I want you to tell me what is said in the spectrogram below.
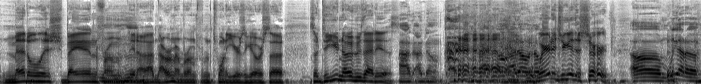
metalish band from mm-hmm. you know I, I, remember them from 20 years ago or so. So do you know who that is? I, I don't. I, I, don't. I don't know. Where did you get the shirt? Um, we got a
